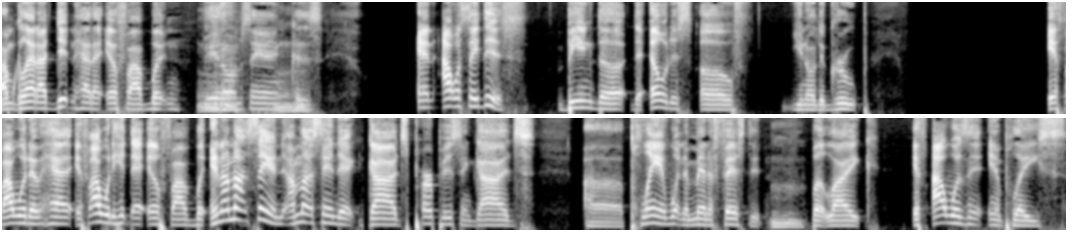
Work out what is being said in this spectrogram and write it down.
I'm glad I didn't have that F5 button. You know what I'm saying? Mhm. Because, and I would say this: being the the eldest of you know the group, if I would have had, if I would have hit that F5 button, and I'm not saying I'm not saying that God's purpose and God's uh plan wouldn't have manifested, Mhm. but like if I wasn't in place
